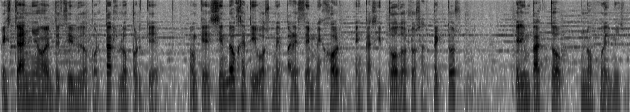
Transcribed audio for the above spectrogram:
Este año he decidido cortarlo porque, aunque siendo objetivos me parece mejor en casi todos los aspectos, el impacto no fue el mismo.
